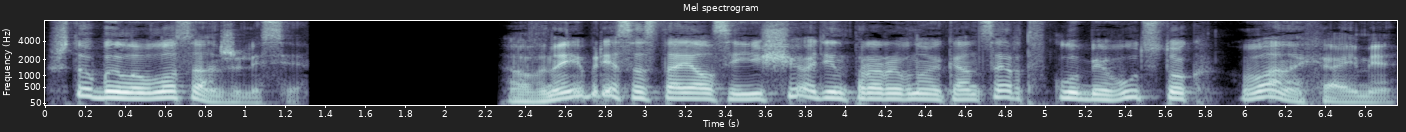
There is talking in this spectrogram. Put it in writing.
что было в Лос-Анджелесе. В ноябре состоялся еще один прорывной концерт в клубе Вудсток в Анахайме,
